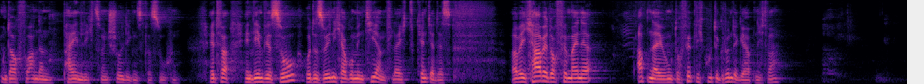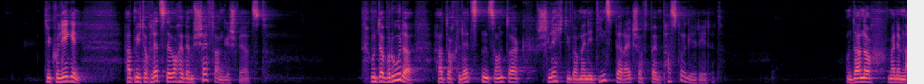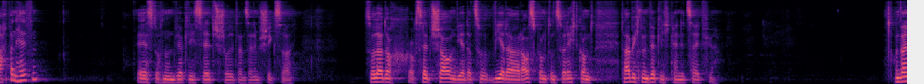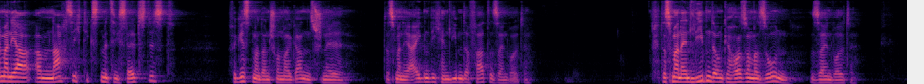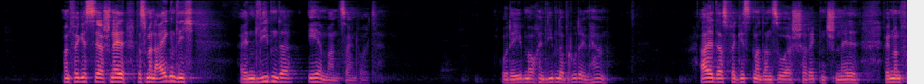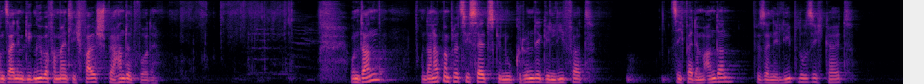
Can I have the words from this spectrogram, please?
und auch vor anderen peinlich zu entschuldigen versuchen. Etwa indem wir so oder so ähnlich argumentieren. Vielleicht kennt ihr das. Aber ich habe doch für meine Abneigung doch wirklich gute Gründe gehabt, nicht wahr? Die Kollegin hat mich doch letzte Woche beim Chef angeschwärzt. Und der Bruder hat doch letzten Sonntag schlecht über meine Dienstbereitschaft beim Pastor geredet. Und dann noch meinem Nachbarn helfen? Er ist doch nun wirklich selbst schuld an seinem Schicksal soll er doch auch selbst schauen, wie er, dazu, wie er da rauskommt und zurechtkommt. Da habe ich nun wirklich keine Zeit für. Und weil man ja am nachsichtigsten mit sich selbst ist, vergisst man dann schon mal ganz schnell, dass man ja eigentlich ein liebender Vater sein wollte. Dass man ein liebender und gehorsamer Sohn sein wollte. Man vergisst sehr schnell, dass man eigentlich ein liebender Ehemann sein wollte oder eben auch ein liebender Bruder im Herrn. All das vergisst man dann so erschreckend schnell, wenn man von seinem Gegenüber vermeintlich falsch behandelt wurde. Und dann, und dann hat man plötzlich selbst genug Gründe geliefert, sich bei dem anderen für seine Lieblosigkeit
